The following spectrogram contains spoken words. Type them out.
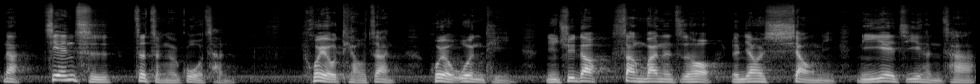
那坚持这整个过程，会有挑战，会有问题。你去到上班了之后，人家会笑你，你业绩很差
